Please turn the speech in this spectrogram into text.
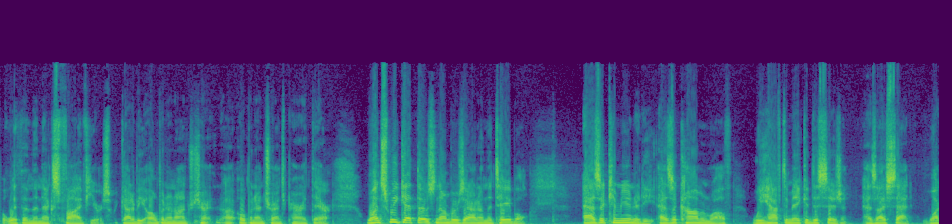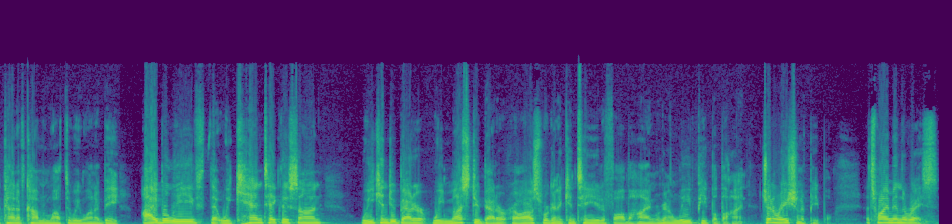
but within the next five years. We've got to be open and, uh, open and transparent there. Once we get those numbers out on the table, as a community, as a Commonwealth, we have to make a decision. As I said, what kind of Commonwealth do we want to be? I believe that we can take this on. We can do better. We must do better, or else we're going to continue to fall behind. We're going to leave people behind, generation of people. That's why I'm in the race.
